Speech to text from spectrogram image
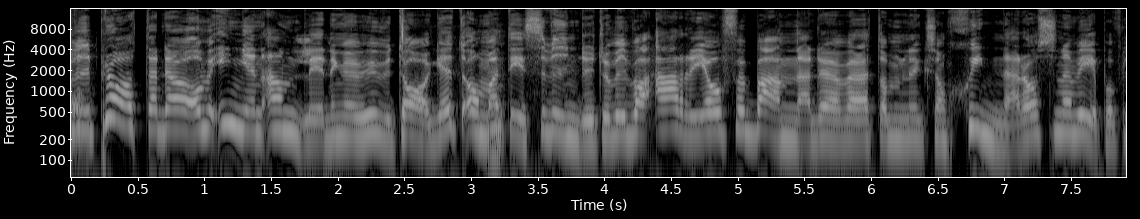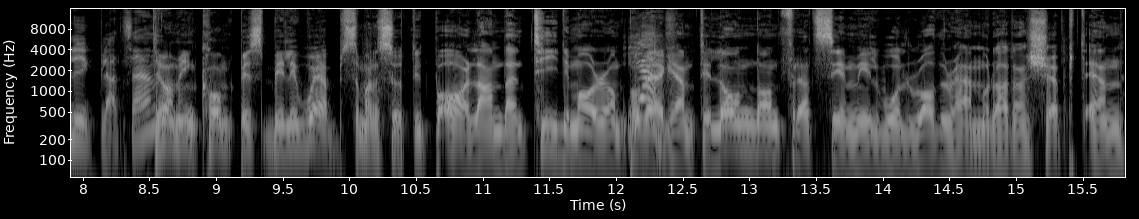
för vi pratade av ingen anledning överhuvudtaget om att det är svindyrt och vi var arga och förbannade över att de liksom skinnar oss när vi är på flygplatsen. Det var min kompis Billy Webb som hade suttit på Arlanda en tidig morgon på Ja. väg hem till London för att se Millwall Rotherham och då hade han köpt en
